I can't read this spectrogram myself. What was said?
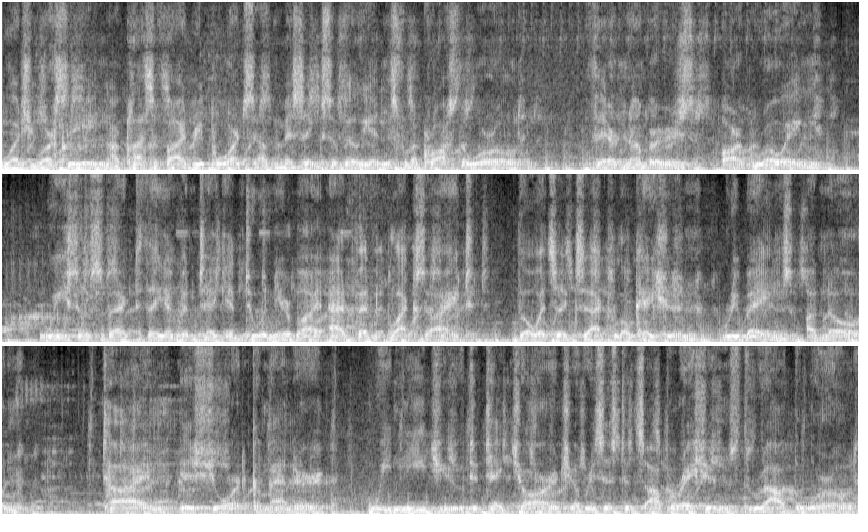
What you are seeing are classified reports of missing civilians from across the world. Their numbers are growing. We suspect they have been taken to a nearby Advent black site, though its exact location remains unknown. Time is short, Commander. We need you to take charge of Resistance operations throughout the world.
